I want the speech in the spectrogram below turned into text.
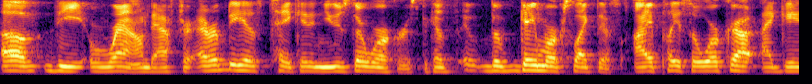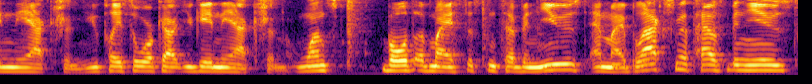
of the round, after everybody has taken and used their workers, because it, the game works like this. I place a worker out, I gain the action. You place a worker out, you gain the action. Once both of my assistants have been used and my blacksmith has been used,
